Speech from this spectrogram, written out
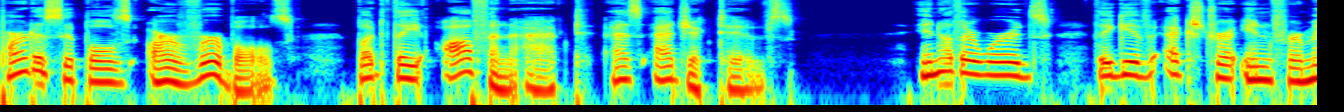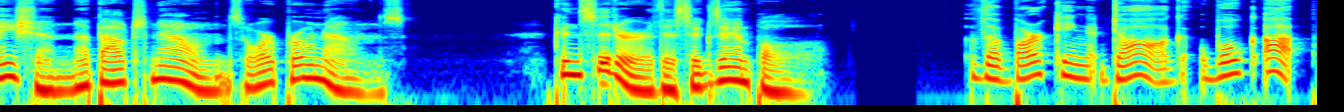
Participles are verbals, but they often act as adjectives. In other words, they give extra information about nouns or pronouns. Consider this example. The barking dog woke up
